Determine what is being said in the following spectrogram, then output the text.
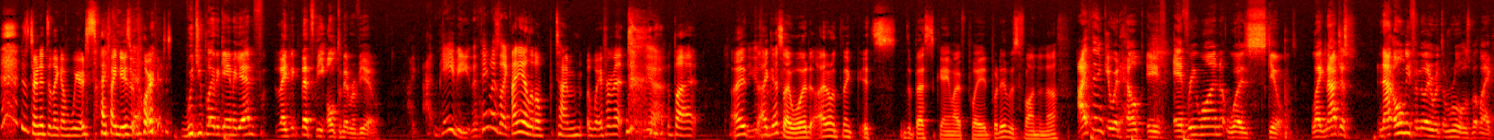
just turned into like a weird sci-fi news report. Would you play the game again? F- I think that's the ultimate review. I, I, maybe the thing was like I need a little time away from it. Yeah. but I You guys I want- guess I would. I don't think it's the best game I've played, but it was fun enough. I think it would help if everyone was skilled. Like not just not only familiar with the rules, but like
